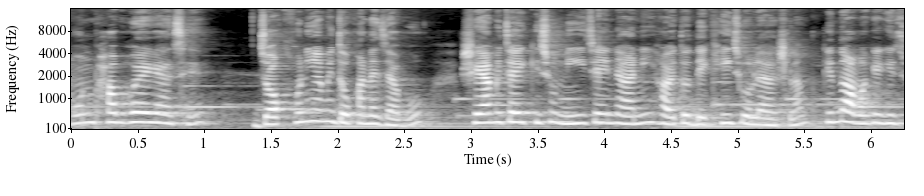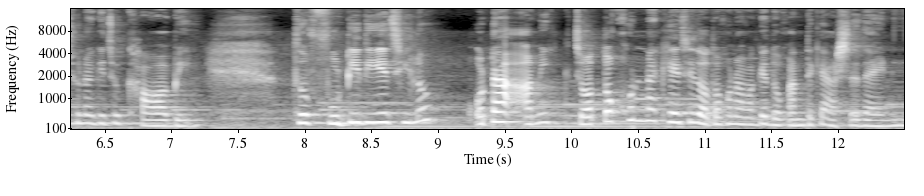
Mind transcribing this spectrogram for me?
এমন ভাব হয়ে গেছে, যখনই আমি দোকানে যাব, সে আমি চাই কিছু নিই, চাই না নিই, হয়তো দেখেই চলে আসলাম। কিন্তু আমাকে কিছু না কিছু খাওয়াবেই। তো ফুটি দিয়েছিল ওটা আমি যতক্ষণ না খেয়েছি ততক্ষণ আমাকে দোকান থেকে আসতে দেয়নি।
